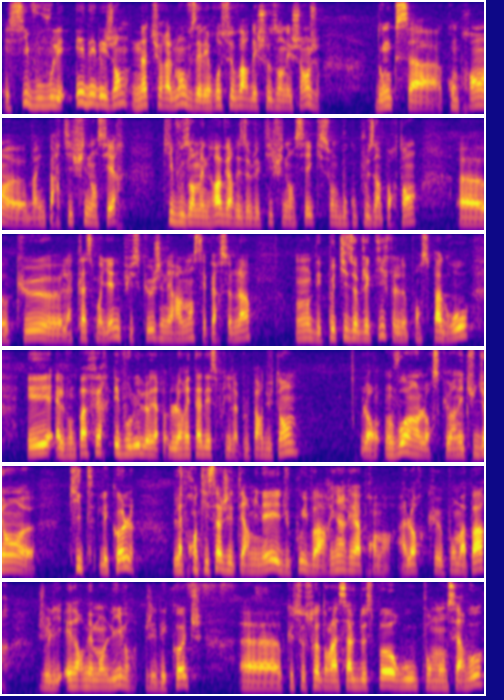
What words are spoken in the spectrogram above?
Et si vous voulez aider les gens, naturellement, vous allez recevoir des choses en échange. Donc ça comprend euh, bah, une partie financière qui vous emmènera vers des objectifs financiers qui sont beaucoup plus importants euh, que euh, la classe moyenne, puisque généralement ces personnes-là ont des petits objectifs, elles ne pensent pas gros et elles ne vont pas faire évoluer leur, état d'esprit. La plupart du temps, alors on voit hein, lorsqu'un étudiant quitte l'école, l'apprentissage est terminé et du coup il va rien réapprendre. Alors que pour ma part, je lis énormément de livres, j'ai des coachs, que ce soit dans la salle de sport ou pour mon cerveau,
